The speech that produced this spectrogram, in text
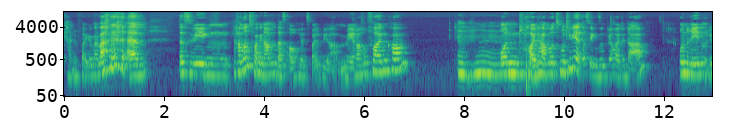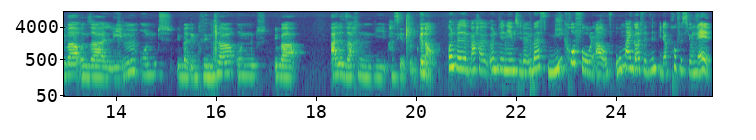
keine Folge mehr machen. ähm, deswegen haben wir uns vorgenommen, dass auch jetzt bald wieder mehrere Folgen kommen. Mhm. Und heute haben wir uns motiviert, deswegen sind wir heute da und reden über unser Leben und über den Winter und über alle Sachen, die passiert sind. Genau. Und wir machen und wir nehmen es wieder übers Mikrofon auf. Oh mein Gott, wir sind wieder professionell.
